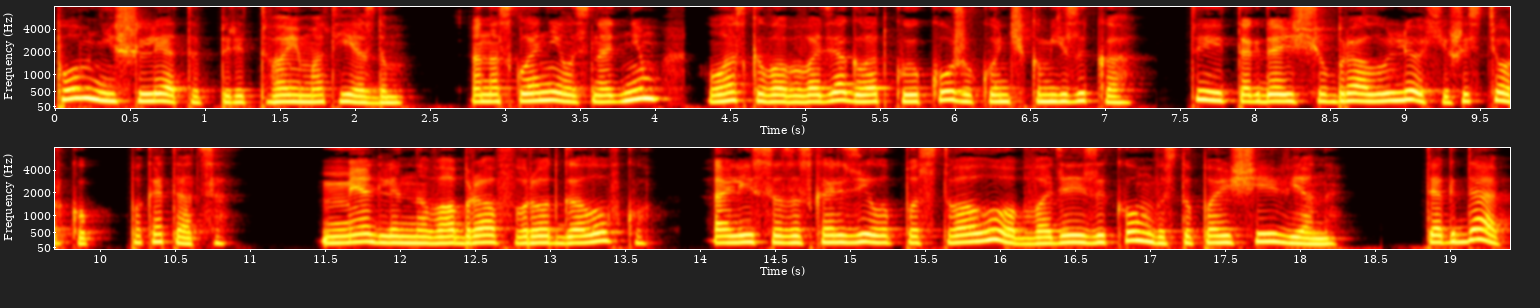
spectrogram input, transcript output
«Помнишь лето перед твоим отъездом?» Она склонилась над ним, ласково обводя гладкую кожу кончиком языка. «Ты тогда еще брал у Лехи шестерку покататься». Медленно вобрав в рот головку, Алиса заскользила по стволу, обводя языком выступающие вены. Тогда,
